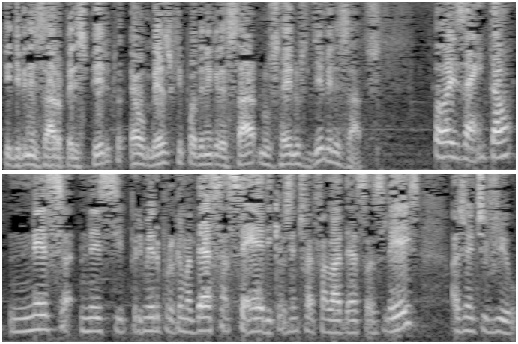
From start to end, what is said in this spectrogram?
que divinizar o perispírito é o mesmo que poder ingressar nos reinos divinizados. Pois é, então, nesse, nesse primeiro programa dessa série que a gente vai falar dessas leis, a gente viu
